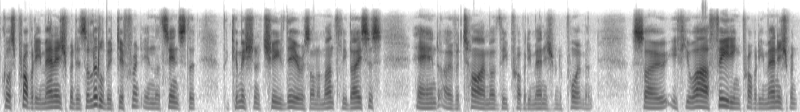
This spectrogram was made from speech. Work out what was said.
Of course, property management is a little bit different in the sense that the commission achieved there is on a monthly basis and over time of the property management appointment. So if you are feeding property management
